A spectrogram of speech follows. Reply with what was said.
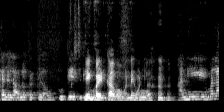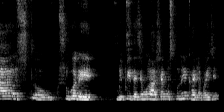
खायला लावला का त- टेस्ट घे एक. बाईट खावा नाही म्हटलं. आणि मला शुगर आहे बीपी त्याच्यामुळे अशा वस्तू नाही खायला पाहिजे.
